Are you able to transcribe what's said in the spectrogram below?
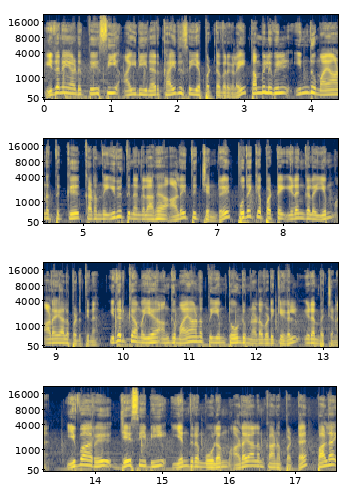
இதனை அடுத்து சிஐடியினர் கைது செய்யப்பட்டவர்களை தம்பிலுவில் இந்து மயானத்துக்கு கடந்த இரு தினங்களாக அழைத்துச் சென்று புதைக்கப்பட்ட இடங்களையும் அடையாளப்படுத்தின. இதற்கு அமைய அங்கு மயானத்தையும் தோண்டும் நடவடிக்கைகள் இடம்பெற்றன. இவ்வாறு ஜேசிபி இயந்திரம் மூலம் அடையாளம் காணப்பட்ட பல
